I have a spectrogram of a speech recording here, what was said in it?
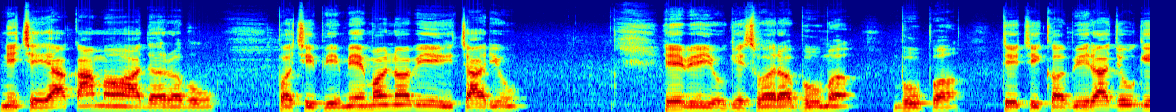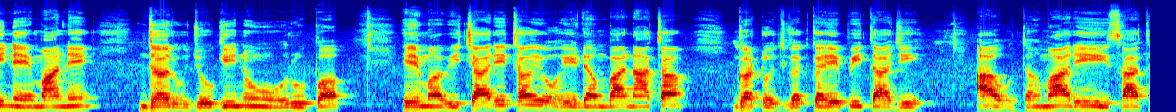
નીચે આ કામ આદરવું. પછી ભીમે મન વિચાર્યું એવે યોગેશ્વર, ભૂમ, ભૂપ, તેથી કબીરા જોગીને માને, ધરું જોગીનું રૂપ. એમ વિચારી થયો હે ડંબાનાથ ઘટોજગત કહે પિતાજી, આવું તમારી સાથ.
